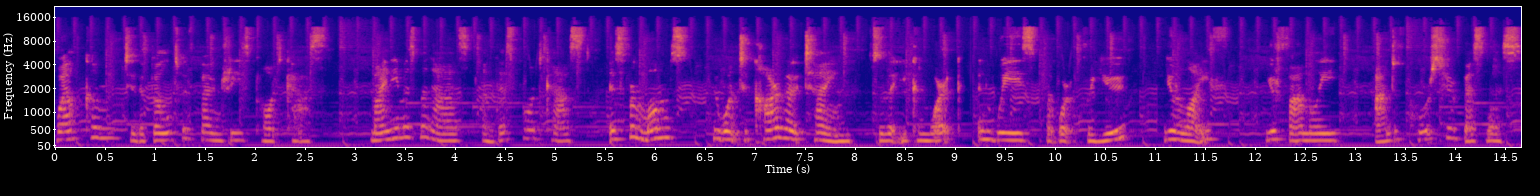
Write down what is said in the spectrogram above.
Welcome to the Build with Boundaries podcast. My name is Manaz, and this podcast is for mums who want to carve out time so that you can work in ways that work for you, your life, your family, and of course, your business.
